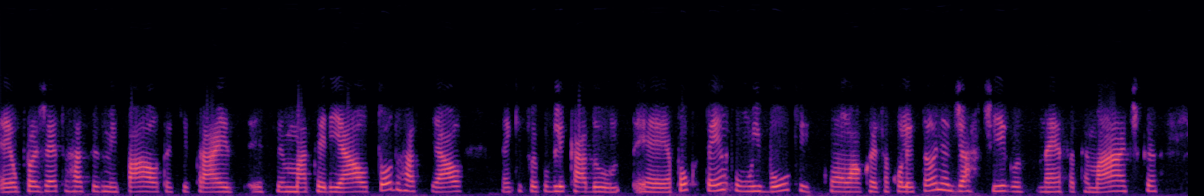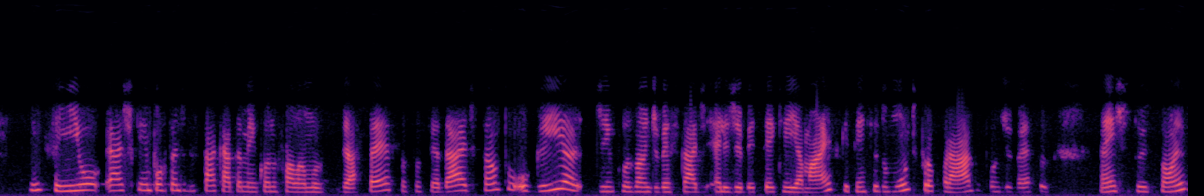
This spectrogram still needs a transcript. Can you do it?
é, o projeto Racismo em Pauta, que traz esse material todo racial, né, que foi publicado é, há pouco tempo, um e-book com, com, essa coletânea de artigos nessa temática. Enfim, eu acho que é importante destacar também quando falamos de acesso à sociedade, tanto o Guia de Inclusão e Diversidade LGBTQIA+, que tem sido muito procurado por diversas né, instituições,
